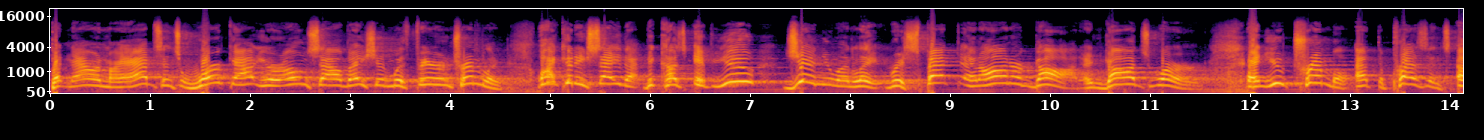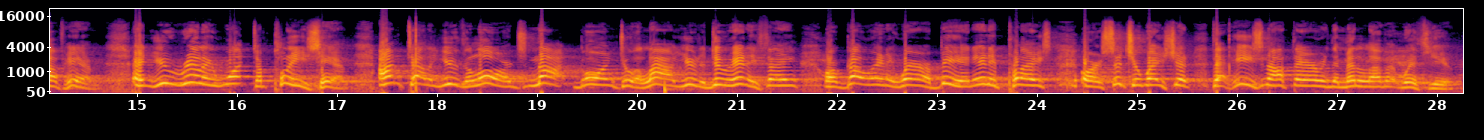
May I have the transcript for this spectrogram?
but now in my absence, work out your own salvation with fear and trembling. Why could he say that? Because if you genuinely respect and honor God and God's Word, and you tremble at the presence of Him, and you really want to please Him, I'm telling you, the Lord's not going to allow you to do anything or go anywhere or be in any place or situation that He's not there in the middle of it with you.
